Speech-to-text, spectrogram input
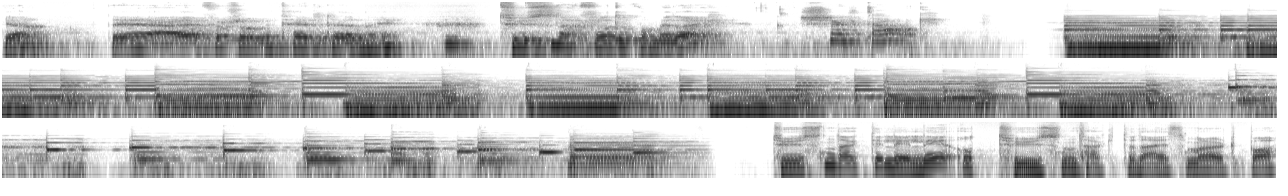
Ja, det er jeg for så vidt helt enig i. Tusen takk for at du kom i dag. Sjøl takk. Tusen takk til Lilly, og tusen takk til deg som har hørt på.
